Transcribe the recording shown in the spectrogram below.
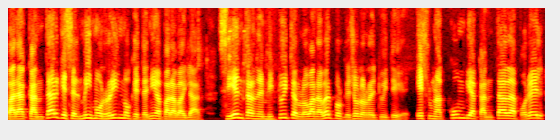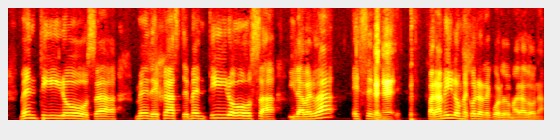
para cantar que es el mismo ritmo que tenía para bailar. Si entran en mi Twitter lo van a ver porque yo lo retuiteé. Es una cumbia cantada por él, mentirosa, me dejaste mentirosa. Y la verdad, excelente. Para mí los mejores recuerdos de Maradona.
